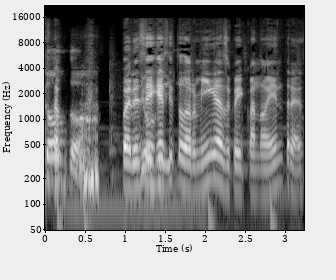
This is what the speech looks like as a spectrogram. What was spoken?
Todo. Parece ejército de hormigas, güey, cuando entras.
